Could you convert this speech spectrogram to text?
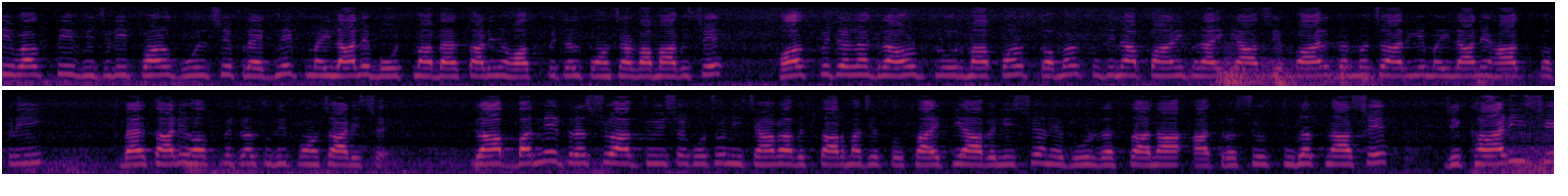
દિવસથી વીજળી પણ ગુલ છે. પ્રેગ્નેન્ટ મહિલાને બોટમાં બેસાડીને હોસ્પિટલ પહોંચાડવામાં આવી છે. હોસ્પિટલના ગ્રાઉન્ડ ફ્લોરમાં પણ કમર સુધીના પાણી ભરાઈ ગયા છે. ફાયર કર્મચારીએ મહિલાને હાથ પકડી બેસાડી હોસ્પિટલ સુધી પહોંચાડી છે. તો આ બંને દ્રશ્યો આપ જોઈ શકો છો, નીચાણવાળા વિસ્તારમાં જે સોસાયટી આવેલી છે અને રોડ રસ્તાના આ દ્રશ્યો સુરતના છે. જે ખાડી છે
